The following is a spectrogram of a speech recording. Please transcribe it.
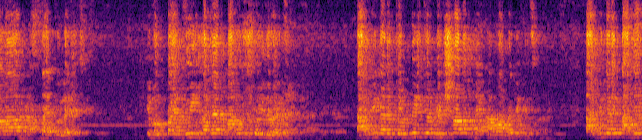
আবার রাস্তায় চলে এসেছে। এবং প্রায় দুই হাজার মানুষ শহীদ হয়েছে। তার ভিতরে চব্বিশ জন রিক্সাওয়ালা ভাই নাম আমরা দেখেছি। তার ভিতরে কাজের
